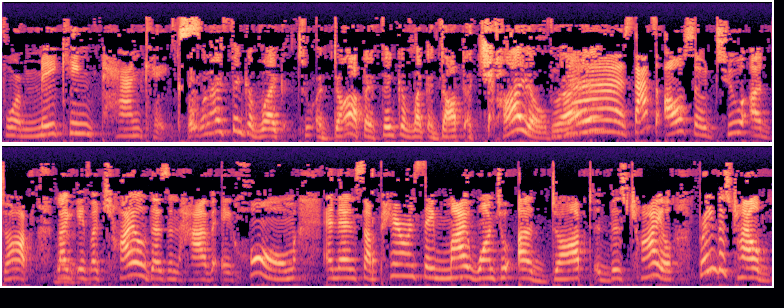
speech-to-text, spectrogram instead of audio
for making pancakes. But when I think of like to adopt, I think of like adopt a child, right? Yes, that's also to adopt. Like if a child doesn't have a home, and then some parents they might want to adopt this child, bring this child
